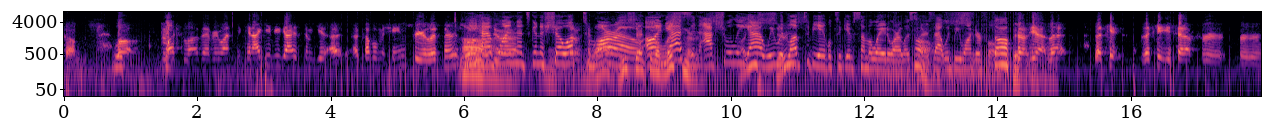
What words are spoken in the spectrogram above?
So, well, much love, everyone. Can I give you guys some gi- a, a couple machines for your listeners? We have one that's going to show up tomorrow. You said to oh, the and yes, and actually, Are yeah, we would love to be able to give some away to our listeners. Oh, that would be wonderful. Stop it. So yeah, let, let's get let's get you set up for for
